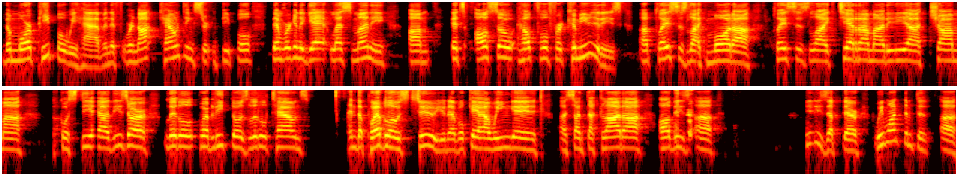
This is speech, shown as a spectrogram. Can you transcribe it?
the more people we have. And if we're not counting certain people, then we're going to get less money. Um, it's also helpful for communities, uh, places like Mora, places like Tierra Amarilla, Chama, Costilla. These are little pueblitos, little towns, and the pueblos too. You know, Ohkay Owingeh, uh, Santa Clara, all these uh, communities up there. We want them to uh,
